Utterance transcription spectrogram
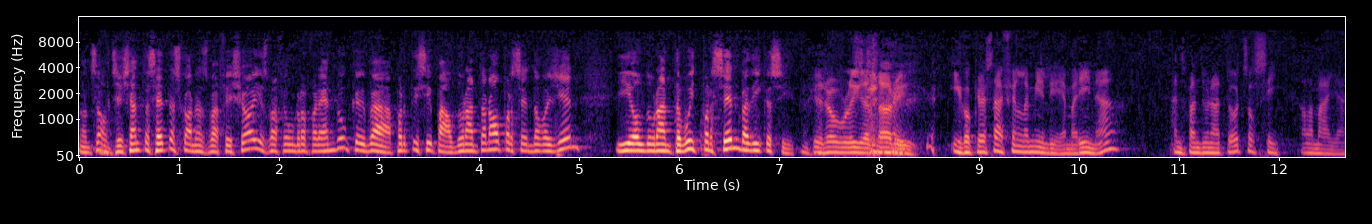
Doncs el 67 és quan es va fer això i es va fer un referèndum que va participar el 99% de la gent i el 98% va dir que sí. Era obligatori. I com que jo estava fent la mili a Marina, ens van donar tots el sí a la malla.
